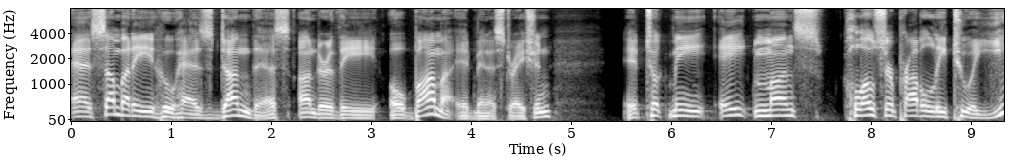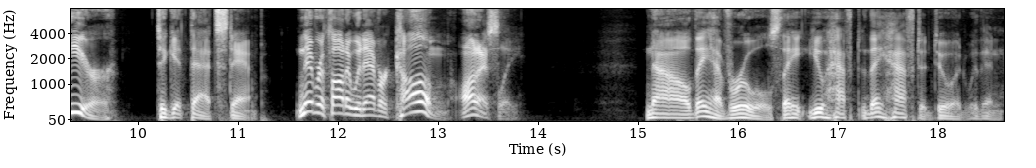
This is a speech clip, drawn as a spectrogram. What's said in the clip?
as somebody who has done this under the Obama administration, it took me eight months, closer probably to a year, to get that stamp. Never thought it would ever come, honestly. Now they have rules. They you have to they have to do it within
